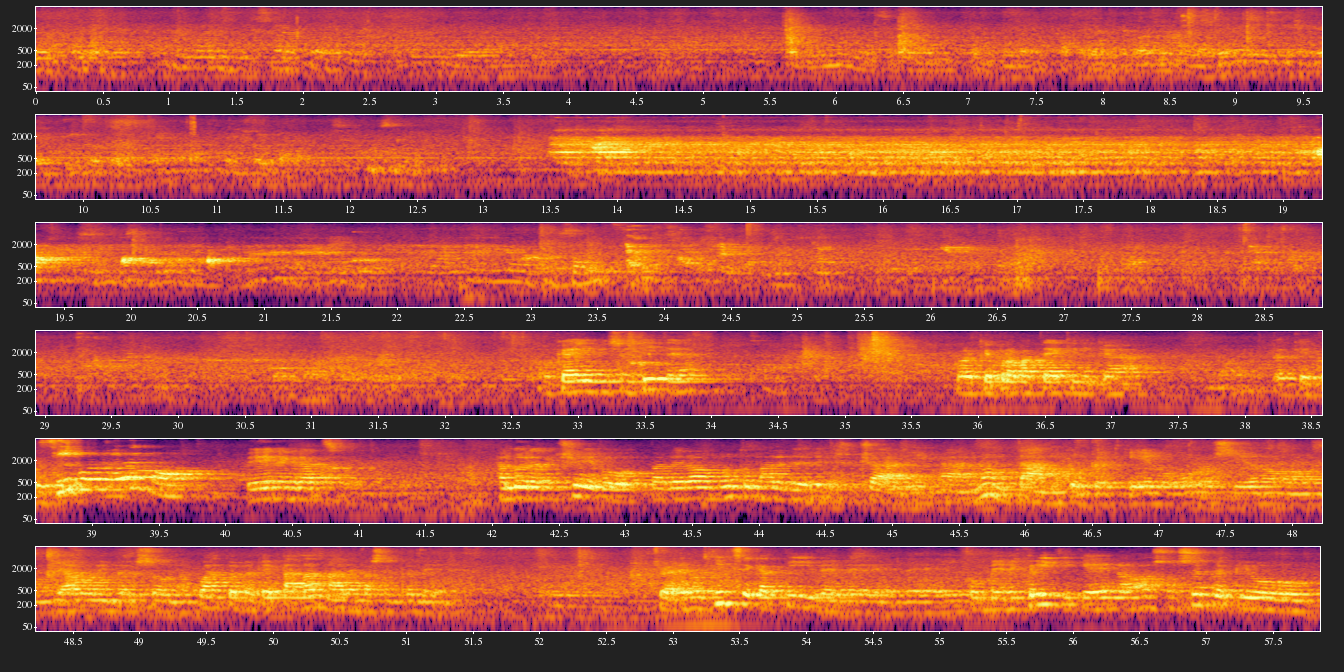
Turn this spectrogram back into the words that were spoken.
Ok, mi sentite? Qualche prova tecnica? Perché così? Sì, buongiorno. Bene, grazie. Allora, dicevo, parlerò molto male delle reti sociali, ma non tanto perché loro siano diavolo in persona, quanto perché parlare male fa sempre bene. Cioè le notizie cattive, le, le, le critiche, no, sono sempre più,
